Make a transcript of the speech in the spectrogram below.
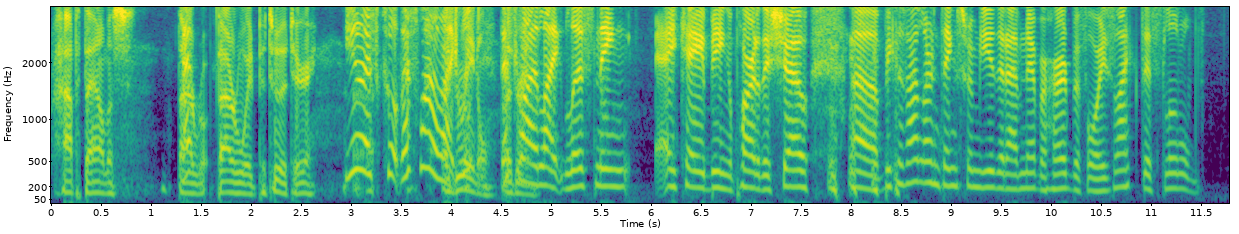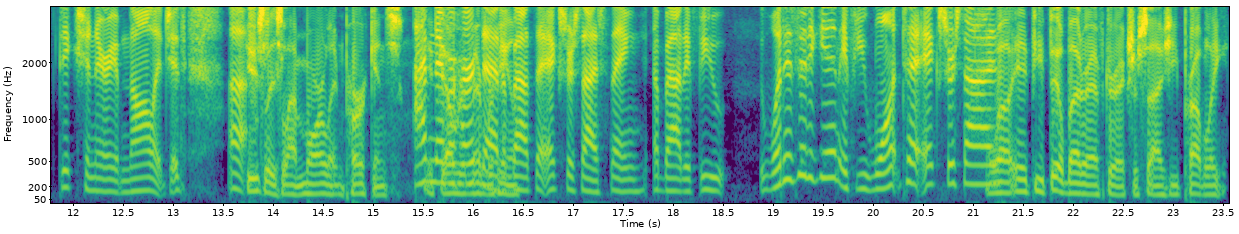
hypothalamus, thyro- thyroid, pituitary. You know, that's cool. That's why I like. Adrenal. That's why I like listening, aka being a part of the show, uh, because I learn things from you that I've never heard before. He's like this little dictionary of knowledge. It's. Uh, Usually it's like Marlin Perkins. I've never heard that him. about the exercise thing. About if you, what is it again? If you want to exercise. Well, if you feel better after exercise, you probably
